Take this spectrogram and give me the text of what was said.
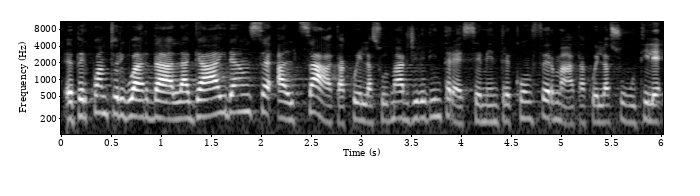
Eh, per quanto riguarda la guidance, alzata quella sul margine di interesse mentre confermata quella su utile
